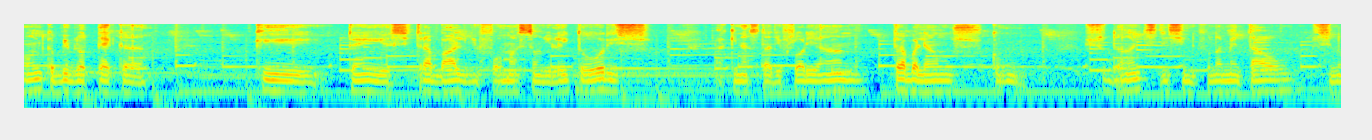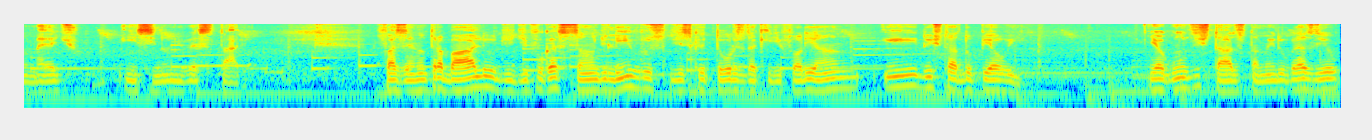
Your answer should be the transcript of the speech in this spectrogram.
a única biblioteca que tem esse trabalho de formação de leitores aqui na cidade de Floriano. Trabalhamos com estudantes de ensino fundamental, ensino médio e ensino universitário, fazendo um trabalho de divulgação de livros de escritores daqui de Floriano e do estado do Piauí. E alguns estados também do Brasil,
